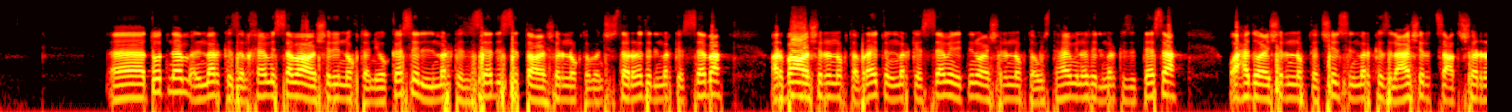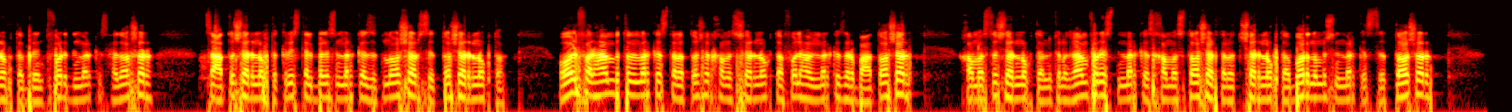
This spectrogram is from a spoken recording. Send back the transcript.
آه توتنهام المركز الخامس 27 نقطة. نيوكاسل المركز السادس 26 نقطة. مانشستر يونايتد المركز السابع 24 نقطة. برايتون المركز الثامن 22 نقطة. وست هام يونايتد المركز التاسع 21 نقطة. تشيلسي المركز العاشر 19 نقطة. برنتفورد المركز 11 19 نقطة كريستال بالاس المركز 12 16 نقطة. وولفرهامبتون المركز 13 15 نقطة. فولهام المركز 14 15 نقطة. نوتنغهام فورست المركز 15 13 نقطة. بورنموث المركز 16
